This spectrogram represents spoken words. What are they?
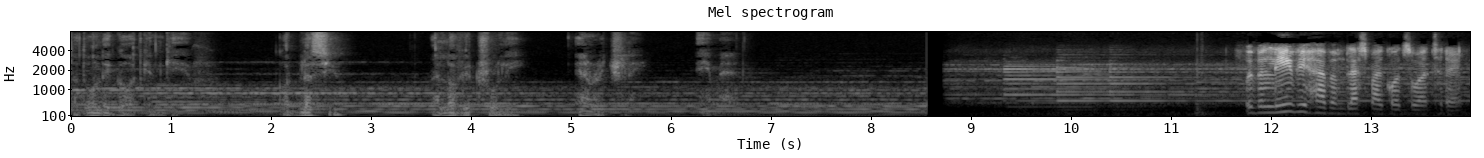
that only God can give. God bless you. I love you truly and richly. Amen. We believe you have been blessed by God's word today.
